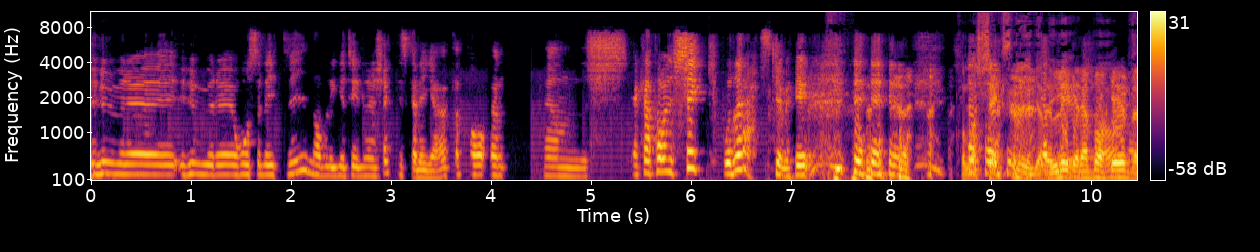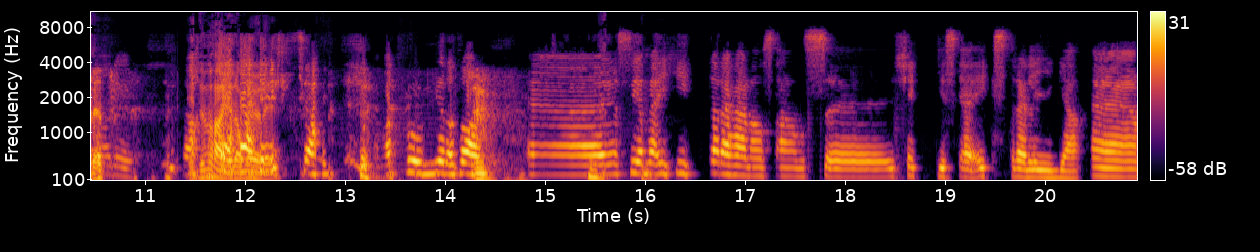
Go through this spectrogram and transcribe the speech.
hur, eh, hur eh, HC Litvinov ligger till i den tjeckiska ligan. Jag kan ta en, en, jag kan ta en check på det. Ska vi? Kolla Tjeckisk liga. Det ligger där bak i huvudet. Inte varje dag man gör det. Exakt. Jag var tvungen att ta. Eh, jag ser om jag hittar det här någonstans. Eh, tjeckiska extraliga. Eh,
